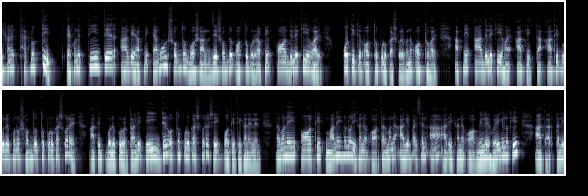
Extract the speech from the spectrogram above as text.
এখানে থাকল তিত। এখন তিতের আগে আপনি এমন শব্দ বসান, যে শব্দের অর্থ করে আপনি অ দিলে কি হয়? অতীতের অর্থ প্রকাশ করে মানে অর্থ হয়। আপনি আ দিলে কি হয়? আতীত। তা আতীত বলে কোনো শব্দ অর্থ প্রকাশ করে? আতীত বলে পুরো তাহলে এইদের অর্থ প্রকাশ করে সেই অতীত এখানে নেন। তার মানে এই অতীত মানেই হলো এখানে অ। তার মানে আগে পাইছেন আ আর এখানে অ। মিলে হয়ে গেল কি? আকার। তাহলে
